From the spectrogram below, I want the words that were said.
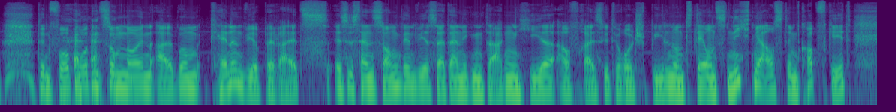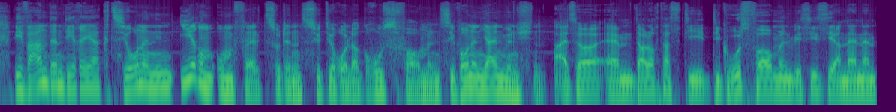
Den Vorboten zum neuen Album kennen wir bereits. Es ist ein Song, den wir seit einigen Tagen hier auf Reis Südtirol spielen und der uns nicht mehr aus dem Kopf geht. Wie waren denn die Reaktionen in Ihrem Umfeld zu den Südtiroler Grußformeln? Sie wohnen ja in München. Also ähm, dadurch, dass die, die Grußformeln, wie Sie sie ja nennen,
